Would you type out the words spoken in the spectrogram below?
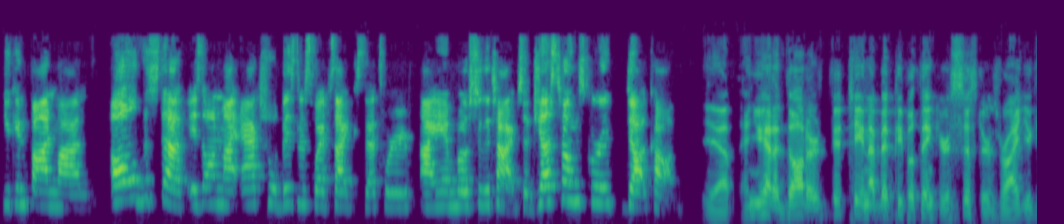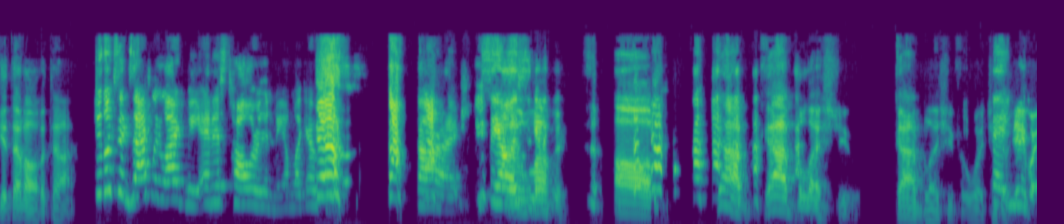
You can find my all the stuff is on my actual business website because that's where I am most of the time. So justhomesgroup.com. Yeah. And you had a daughter 15. I bet people think you're sisters, right? You get that all the time. She looks exactly like me and is taller than me. I'm like, okay. all right. You see how I this love is it. Oh, God, God bless you. God bless you for what you do. Anyway,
